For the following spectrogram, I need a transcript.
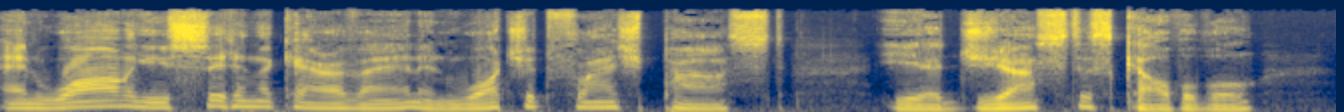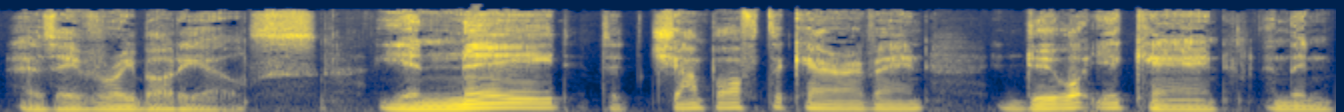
And while you sit in the caravan and watch it flash past, you're just as culpable as everybody else. You need to jump off the caravan, do what you can, and then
